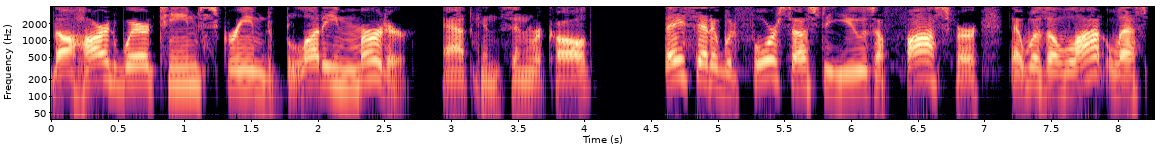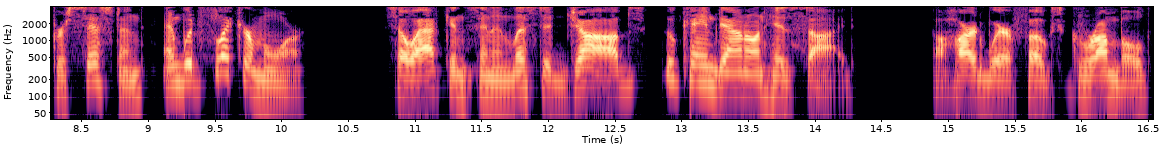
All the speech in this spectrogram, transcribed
The hardware team screamed bloody murder, Atkinson recalled. They said it would force us to use a phosphor that was a lot less persistent and would flicker more so Atkinson enlisted Jobs, who came down on his side. The hardware folks grumbled,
